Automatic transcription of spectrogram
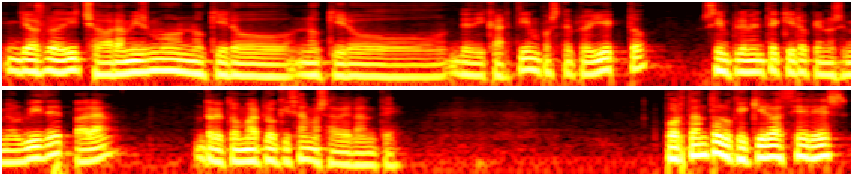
ya os lo he dicho, ahora mismo no quiero, no quiero dedicar tiempo a este proyecto, simplemente quiero que no se me olvide para retomarlo quizá más adelante. Por tanto, lo que quiero hacer es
